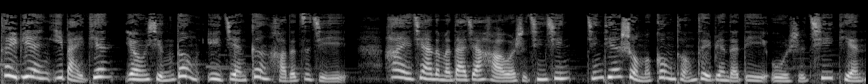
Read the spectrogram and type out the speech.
蜕变一百天，用行动遇见更好的自己。嗨，亲爱的们，大家好，我是青青。今天是我们共同蜕变的第五十七天。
